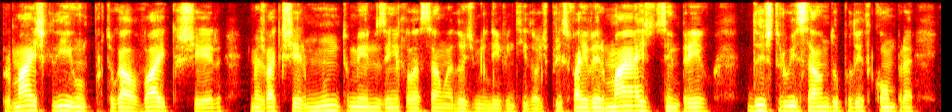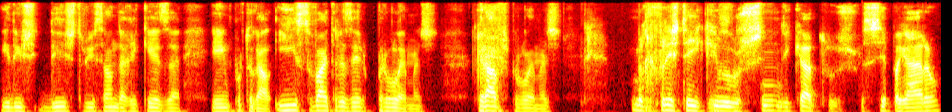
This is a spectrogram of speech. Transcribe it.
Por mais que digam que Portugal vai crescer, mas vai crescer muito menos em relação a 2022. Por isso vai haver mais desemprego, destruição do poder de compra e destruição da riqueza em Portugal. E isso vai trazer problemas, graves problemas. Me referiste aí que isso. os sindicatos se apagaram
